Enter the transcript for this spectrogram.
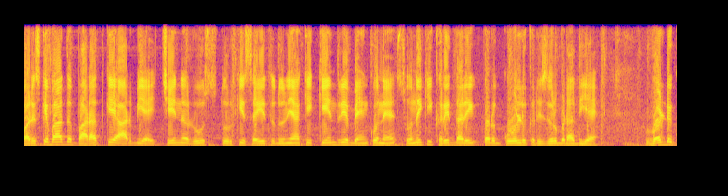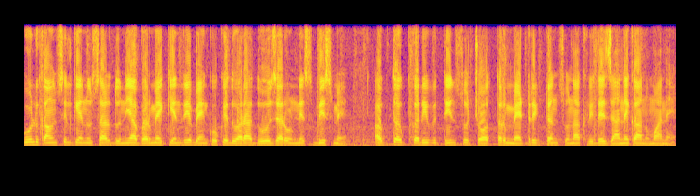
और इसके बाद भारत के आरबीआई, चीन, रूस, तुर्की सहित दुनिया के केंद्रीय बैंकों ने सोने की खरीदारी पर गोल्ड रिज़र्व बढ़ा दिया है। वर्ल्ड गोल्ड काउंसिल के अनुसार दुनिया भर में केंद्रीय बैंकों के द्वारा 2019-20 में अब तक करीब तीन मैट्रिक टन सोना खरीदे जाने का अनुमान है।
